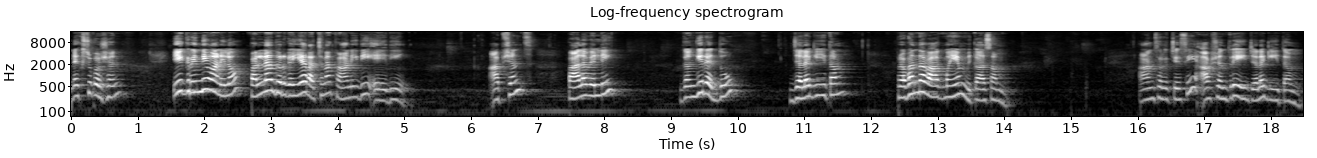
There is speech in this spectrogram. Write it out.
నెక్స్ట్ క్వశ్చన్ ఈ క్రింది వాణిలో పల్లా దుర్గయ్య రచన కానిది ఏది? ఆప్షన్స్ పాలవెల్లి గంగిరెద్దు జలగీతం ప్రబంధ వాగ్మయం వికాసం. ఆన్సర్ వచ్చేసి ఆప్షన్ త్రీ జలగీతం.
